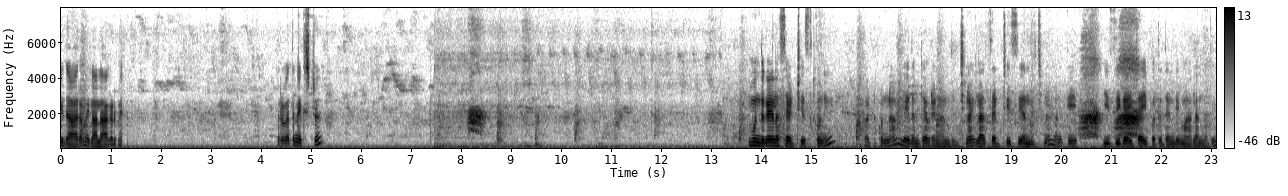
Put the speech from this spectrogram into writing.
ఈ దారం ఇలా లాగడమే. తర్వాత నెక్స్ట్. ముందుగా ఇలా సెట్ చేసుకొని కట్టుకున్నా లేదంటే ఎవరైనా అందించినా ఇలా సెట్ చేసి అందించినా మనకి ఈజీగా అయితే అయిపోతుందండి మాల అన్నది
